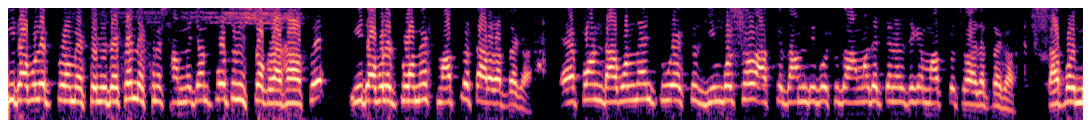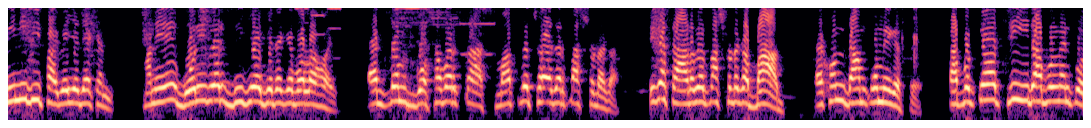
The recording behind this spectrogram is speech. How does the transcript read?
E double eight pro max যে দেখেন, এখানে সামনে যান প্রচুর স্টক রাখা আছে। E double eight pro max মাত্র চার হাজার টাকা। F one double nine two axis gimbal সহ আজকে দাম দিব শুধু আমাদের চ্যানেল থেকে মাত্র ছয় হাজার টাকা। তারপর মিনি বি ফাইভ এই যে দেখেন মানে গরিবের ডিজে যেটাকে বলা হয়, একদম সবার ক্রাশ মাত্র ছয় হাজার পাঁচশো টাকা। ঠিক আছে, আট হাজার পাঁচশো টাকা বাদ। এখন দাম কমে গেছে। তারপর K three E double nine pro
